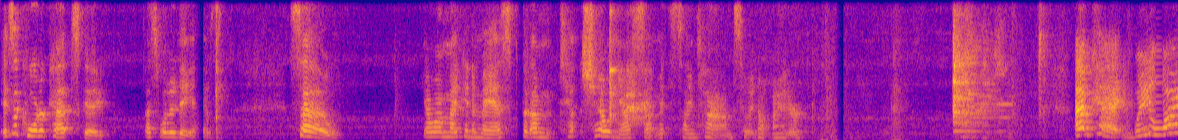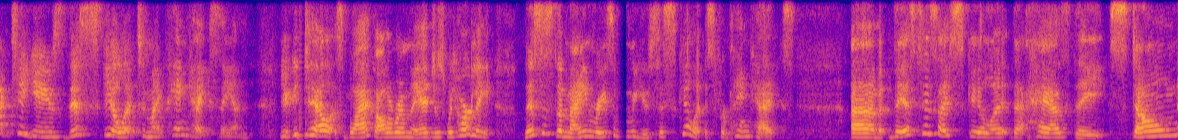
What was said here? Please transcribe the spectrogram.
It's a quarter cup scoop. That's what it is. So, y'all, I'm making a mess, but I'm showing y'all something at the same time, so it don't matter. Okay, we like to use this skillet to make pancakes in. You can tell it's black all around the edges. We hardly, this is the main reason we use this skillet is for pancakes. Um, this is a skillet that has the stone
